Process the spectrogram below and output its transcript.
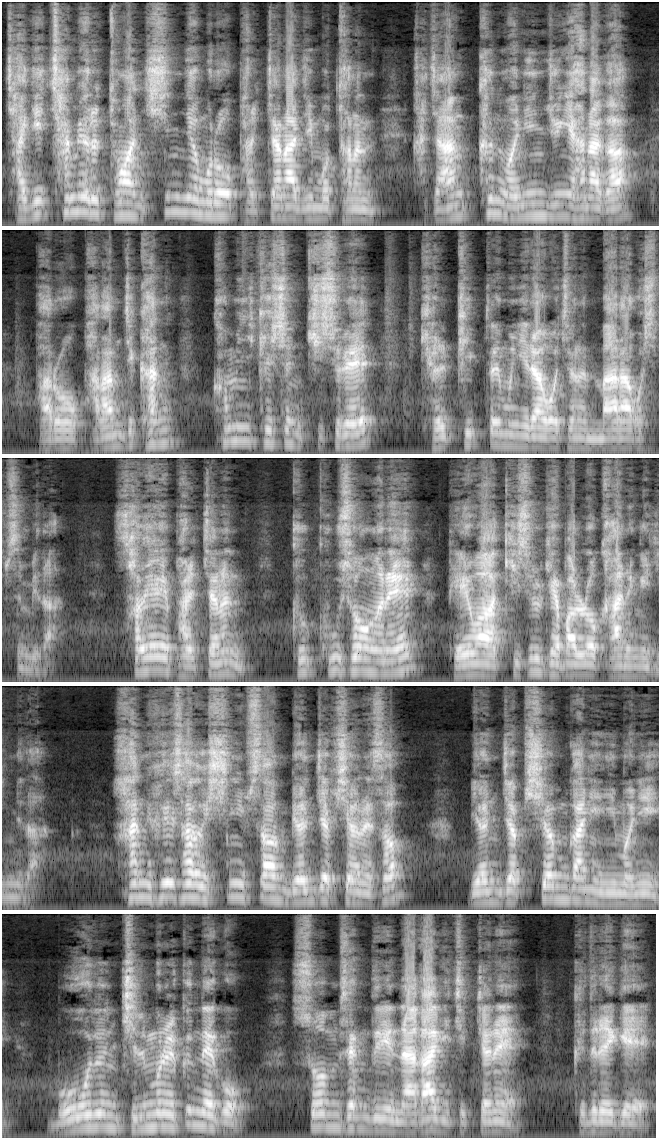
자기 참여를 통한 신념으로 발전하지 못하는 가장 큰 원인 중의 하나가 바로 바람직한 커뮤니케이션 기술의 결핍 때문이라고 저는 말하고 싶습니다. 사회의 발전은 그 구성원의 대화 기술 개발로 가능해집니다. 한 회사의 신입사원 면접 시험에서 면접 시험관인 임원이 모든 질문을 끝내고 수험생들이 나가기 직전에 그들에게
